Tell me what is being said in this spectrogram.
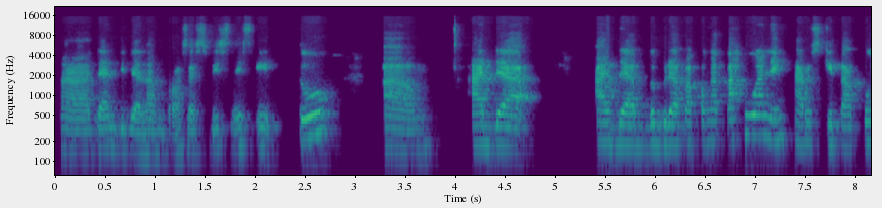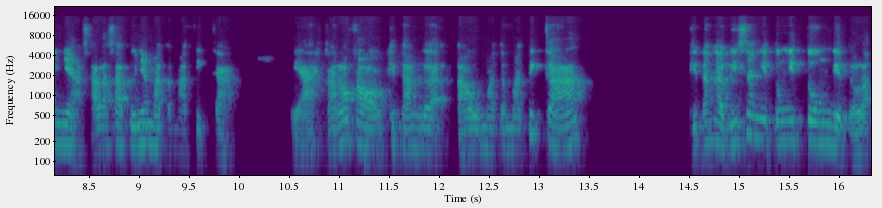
Eh, dan di dalam proses bisnis itu em, ada ada beberapa pengetahuan yang harus kita punya. Salah satunya matematika. Ya, karena kalau kita nggak tahu matematika, kita nggak bisa ngitung-ngitung gitu lah.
